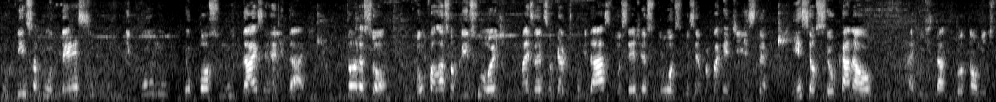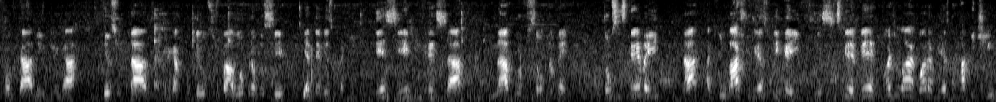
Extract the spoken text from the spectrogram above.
Por que isso acontece e como eu posso mudar essa realidade? Então, olha só, Vamos falar sobre isso hoje, mas antes eu quero te convidar, se você é gestor, se você é propagandista, esse é o seu canal. A gente está totalmente focado em entregar resultados, entregar conteúdo de valor para você e até mesmo para quem deseja ingressar na profissão também. Então se inscreva aí, tá? Aqui embaixo mesmo, clica aí, se inscrever, pode ir lá agora mesmo, rapidinho,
